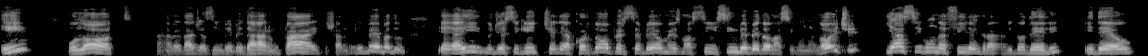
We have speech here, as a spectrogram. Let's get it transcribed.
E o Lot, na verdade, as embebedaram o pai, deixaram ele bêbado. E aí, no dia seguinte, ele acordou, percebeu, mesmo assim, se embebedou na segunda noite. E a segunda filha engravidou dele e deu,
